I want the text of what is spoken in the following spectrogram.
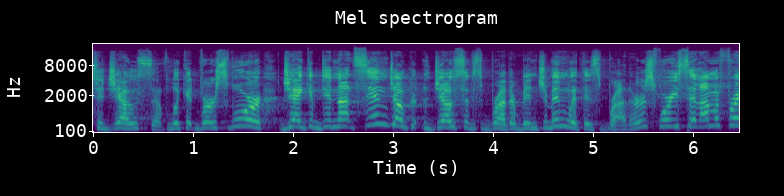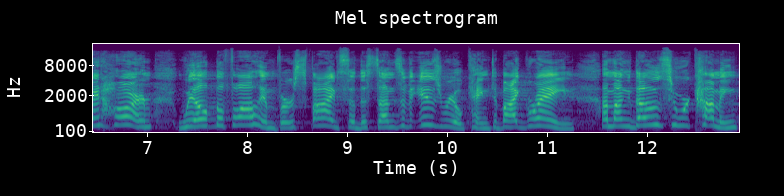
to Joseph. Look at verse 4. Jacob did not send jo- Joseph's brother Benjamin with his brothers, for he said, I'm afraid harm will befall him. Verse 5 So the sons of Israel came to buy grain. Among those who were coming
